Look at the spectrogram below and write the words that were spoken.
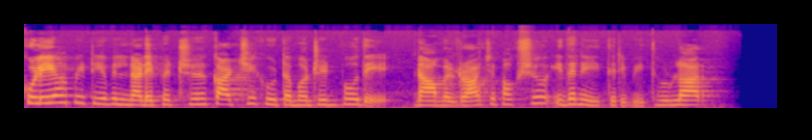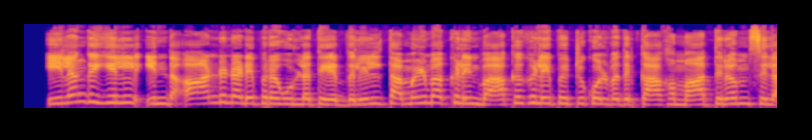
குளியாபேட்டியவில் நடைபெற்ற கட்சி கூட்டம் ஒன்றின் போதே நாமல் ராஜபக்ஷ இதனை தெரிவித்துள்ளார். இலங்கையில் இந்த ஆண்டு நடைபெறவுள்ள தேர்தலில் தமிழ் மக்களின் வாக்குகளை பெற்றுக் கொள்வதற்காக மாத்திரம் சில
